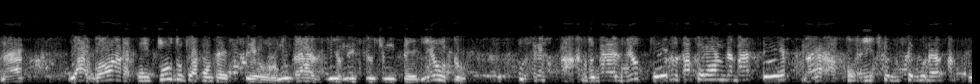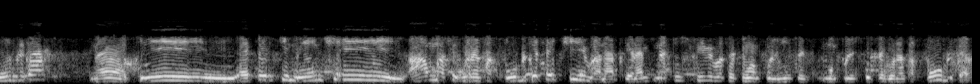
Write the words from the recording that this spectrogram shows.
Né? E agora, com tudo o que aconteceu no Brasil nesse último período, do Brasil todo estão tá querendo debater né, a política de segurança pública né, que é pertinente a uma segurança pública efetiva, né, porque não é possível você ter uma polícia, uma polícia de segurança pública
